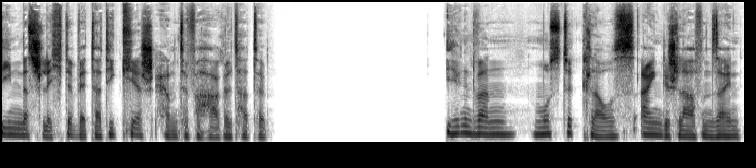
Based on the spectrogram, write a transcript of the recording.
denen das schlechte Wetter die Kirschernte verhagelt hatte. Irgendwann musste Klaus eingeschlafen sein,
